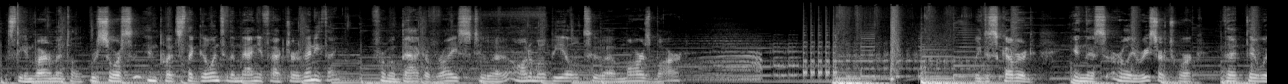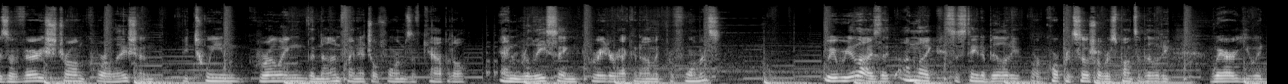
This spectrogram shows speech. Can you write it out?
It's the environmental resource inputs that go into the manufacture of anything, from a bag of rice to an automobile to a Mars bar. We discovered in this early research work that there was a very strong correlation between growing the non financial forms of capital and releasing greater economic performance. We realized that unlike sustainability or corporate social responsibility, where you would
